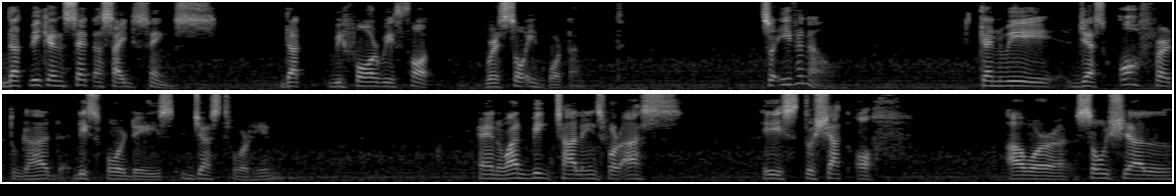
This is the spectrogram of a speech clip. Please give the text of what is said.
that we can set aside things that before we thought were so important. So even now, can we just offer to God these four days just for Him? And one big challenge for us is to shut off our social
